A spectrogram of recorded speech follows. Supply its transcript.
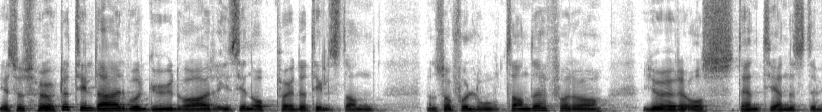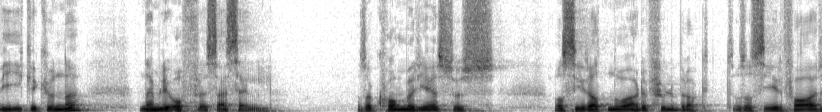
Jesus hørte til der hvor Gud var i sin opphøyde tilstand, men så forlot han det for å gjøre oss den tjeneste vi ikke kunne, nemlig ofre seg selv. Og så kommer Jesus og sier at nå er det fullbrakt. Og så sier far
